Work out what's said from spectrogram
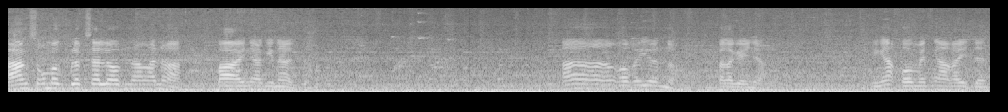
Ang gusto mag-vlog sa loob ng ano ah, bahay ni Aguinaldo. Ah, okay yun no. Palagay niya. Hindi nga, comment nga kayo dyan.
